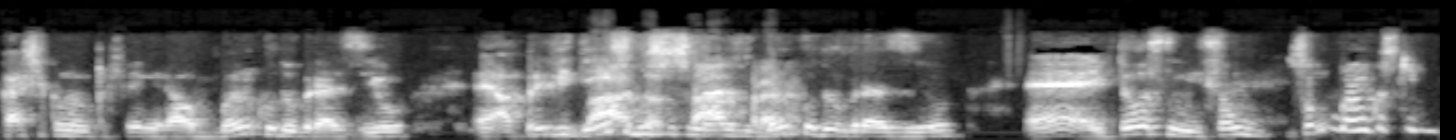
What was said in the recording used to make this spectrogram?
Caixa Econômica Federal, Banco do Brasil, é, a Previdência dos funcionários do Banco do Brasil. É, então, assim, são, são bancos que,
